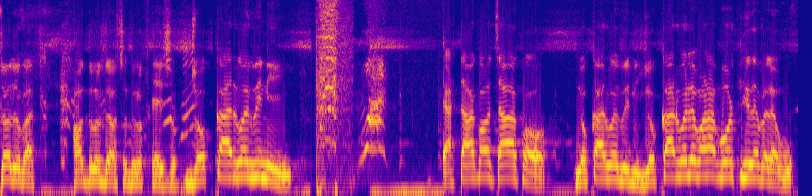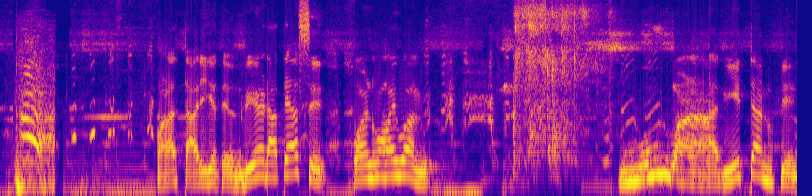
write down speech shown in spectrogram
চ দোকান অদুলো যাও অদুলো খেয়েছো। যোগ কার করবি নি। একটা কো চা কো যোগ কার করবি নি। যোগ কার বলে মারা ভোর থেকে দেবে লাগবো মারা তারিখেতে রেড হাতে আসছে পয়েন্ট বানাইবো আমি উর মারা রেডটা ঢুকেন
